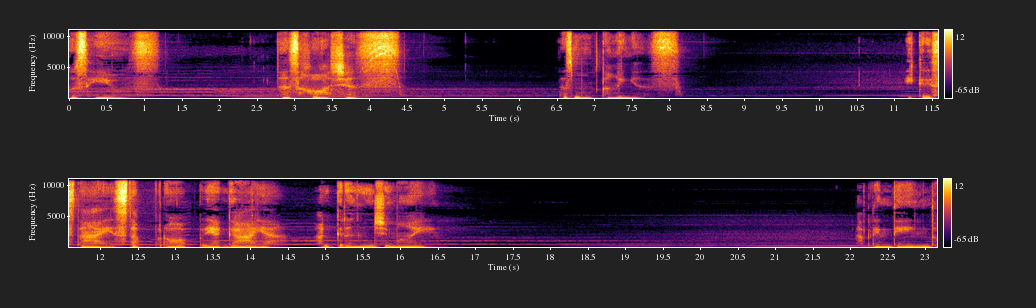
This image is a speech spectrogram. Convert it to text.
nos rios nas rochas, das montanhas e cristais da própria Gaia, a Grande Mãe. Aprendendo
